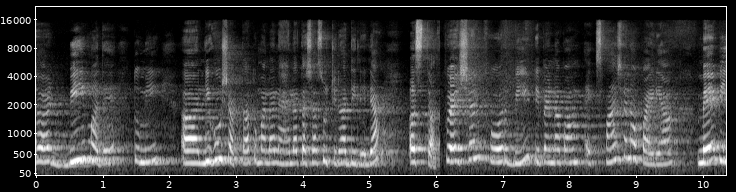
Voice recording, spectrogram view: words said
थर्ड बीमध्ये तुम्ही लिहू शकता. तुम्हाला लिहायला तशा सूचना दिलेल्या असतात. Question four B depend upon expansion of idea may be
